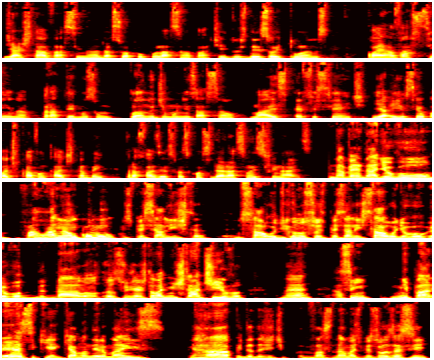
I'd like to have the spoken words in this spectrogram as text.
já está vacinando a sua população a partir dos 18 anos. Qual é a vacina para termos um plano de imunização mais eficiente? E aí o senhor pode ficar à vontade também para fazer suas considerações finais. Na verdade, eu vou falar não como especialista em saúde, que eu não sou especialista em saúde, eu vou, eu vou dar uma sugestão administrativa. Né? Assim, me parece que, que a maneira mais rápida da gente vacinar mais pessoas é se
